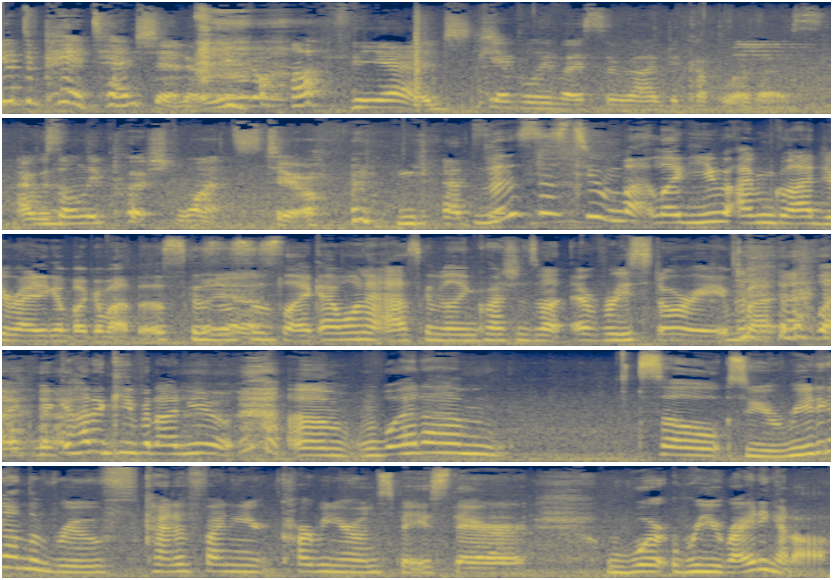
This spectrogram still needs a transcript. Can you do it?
You have to pay attention, or you go off the edge. Can't believe I survived a couple of those. I was only pushed once too. This is too much. Like you, I'm glad you're writing a book about this because Yeah. this is like I want to ask a million questions about every story, but it's like we gotta keep it on you. Um, what um, so so you're reading on the roof, kind of finding your carving your own space there. Were, were you writing at all?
